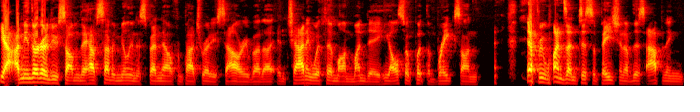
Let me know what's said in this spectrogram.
Yeah, I mean they're going to do something. They have seven million to spend now from Pacioretty's salary, but uh, in chatting with him on Monday, he also put the brakes on everyone's anticipation of this happening.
